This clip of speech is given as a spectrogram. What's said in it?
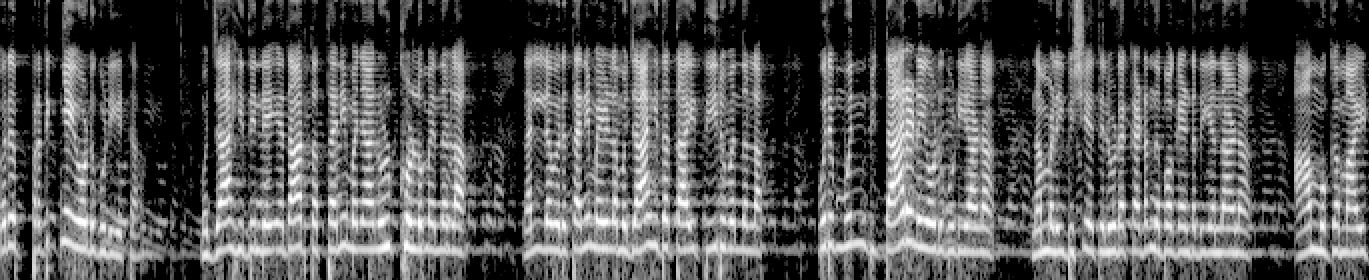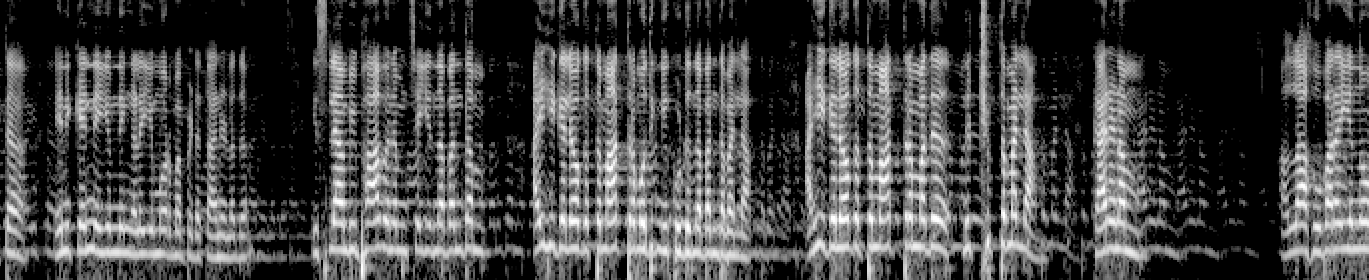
ഒരു പ്രതിജ്ഞയോടുകൂടിയിട്ട് മുജാഹിദിന്റെ യഥാർത്ഥ തനിമ ഞാൻ ഉൾക്കൊള്ളുമെന്നുള്ള നല്ല ഒരു തനിമയുള്ള മുജാഹിദത്തായി തീരുമെന്നുള്ള ഒരു മുൻ ധാരണയോടുകൂടിയാണ് നമ്മൾ ഈ വിഷയത്തിലൂടെ കടന്നു പോകേണ്ടത് എന്നാണ് ആമുഖമായിട്ട് എനിക്ക് എന്നെയും നിങ്ങളെയും ഓർമ്മപ്പെടുത്താനുള്ളത്. ഇസ്ലാം വിഭാവനം ചെയ്യുന്ന ബന്ധം ഐഹിക ലോകത്ത് മാത്രം ഒതുങ്ങിക്കൂടുന്ന ബന്ധമല്ല. ഐഹിക ലോകത്ത് മാത്രം അത് നിക്ഷിപ്തമല്ല. കാരണം അള്ളാഹു പറയുന്നു.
